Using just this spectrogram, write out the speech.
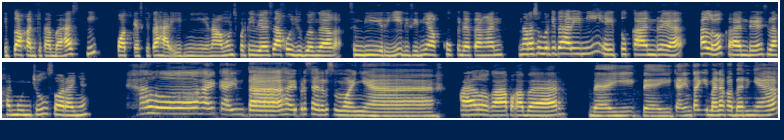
itu akan kita bahas di podcast kita hari ini. Namun seperti biasa aku juga nggak sendiri. Di sini aku kedatangan narasumber kita hari ini yaitu Kak Andrea. Halo Kak Andrea, silahkan muncul suaranya. Halo, hai Kak Inta, hai presenter semuanya. Halo Kak, apa kabar? Baik, baik. Kak Inta gimana kabarnya?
